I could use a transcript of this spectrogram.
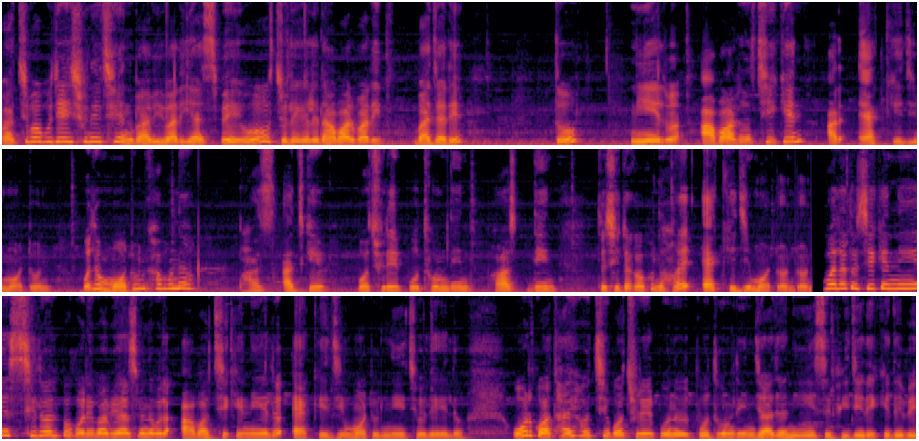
বাচ্চুবাবু যেই শুনেছেন বাবি বাড়ি আসবে, ও চলে গেলেন আবার বাড়ি বাজারে। তো নিয়ে এলো আবারও চিকেন আর এক কেজি মটন। বলল, মটন খাব না? ফার্স্ট আজকে বছরের প্রথম দিন ফার্স্ট দিন, তো সেটা কখনো হয়? এক কেজি মটন বলে তো চিকেন নিয়ে এসেছিল অল্প করে, ভাবি আসবে না বলে আবার চিকেন নিয়ে এলো, এক কেজি মটন নিয়ে চলে এলো। ওর কথাই হচ্ছে, বছরের প্রথম দিন যা যা নিয়ে এসে ফ্রিজে রেখে দেবে,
